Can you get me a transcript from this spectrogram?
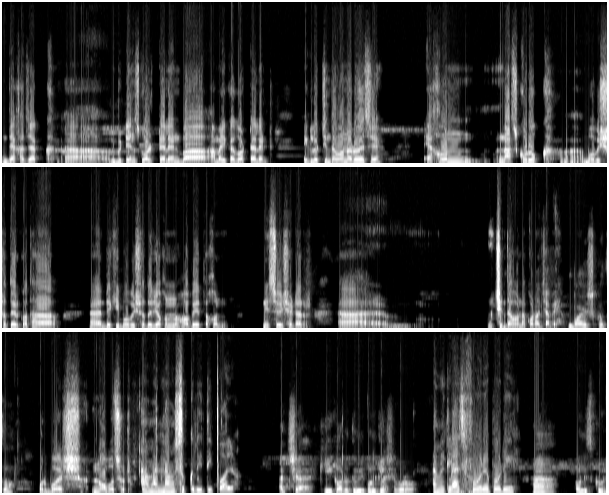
দেখা যাক ব্রিটেন্স গড ট্যালেন্ট বা আমেরিকা গড ট্যালেন্ট এগুলোর চিন্তা ভাবনা রয়েছে। এখন নাচ করুক ভবিষ্যতের কথা দেখি ভবিষ্যতে যখন হবে তখন নিশ্চয়ই সেটার চিন্তা ভাবনা করা যাবে। বয়স কত? ওর বয়স ন বছর। আমার নাম সুকৃতি পল। আচ্ছা কি করো তুমি? কোন ক্লাসে পড়ো? আমি ক্লাস ফোরে পড়ি। হ্যাঁ কোন স্কুল?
